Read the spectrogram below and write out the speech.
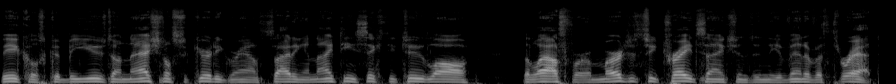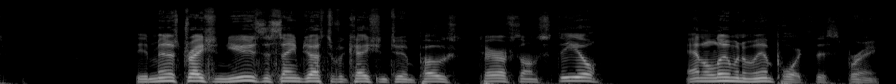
vehicles could be used on national security grounds, citing a 1962 law that allows for emergency trade sanctions in the event of a threat. The administration used the same justification to impose tariffs on steel and aluminum imports this spring.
